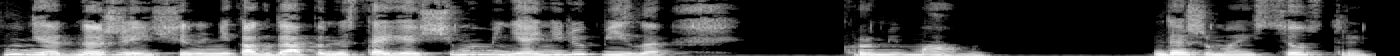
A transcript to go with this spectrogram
Ни одна женщина никогда по-настоящему меня не любила, кроме мамы. Даже мои сестры.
